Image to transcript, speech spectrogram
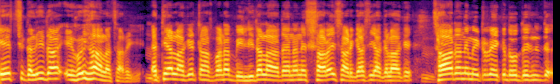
ਇਸ ਗਲੀ ਦਾ ਇਹੋ ਹੀ ਹਾਲ ਆ ਸਾਰੇ ਹੀ। ਇੱਥੇ ਆ ਲਾਗੇ ਟਰਾਂਸਫਾਰਮਰ ਬਿਜਲੀ ਦਾ ਲਾਦਾ ਇਹਨਾਂ ਨੇ ਸਾਰਾ ਹੀ ਸੜ ਗਿਆ ਸੀ ਅੱਗ ਲਾ ਕੇ। ਸਾਰਿਆਂ ਦੇ ਮੀਟਰ ਇੱਕ ਦੋ ਦਿਨ ਦ-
